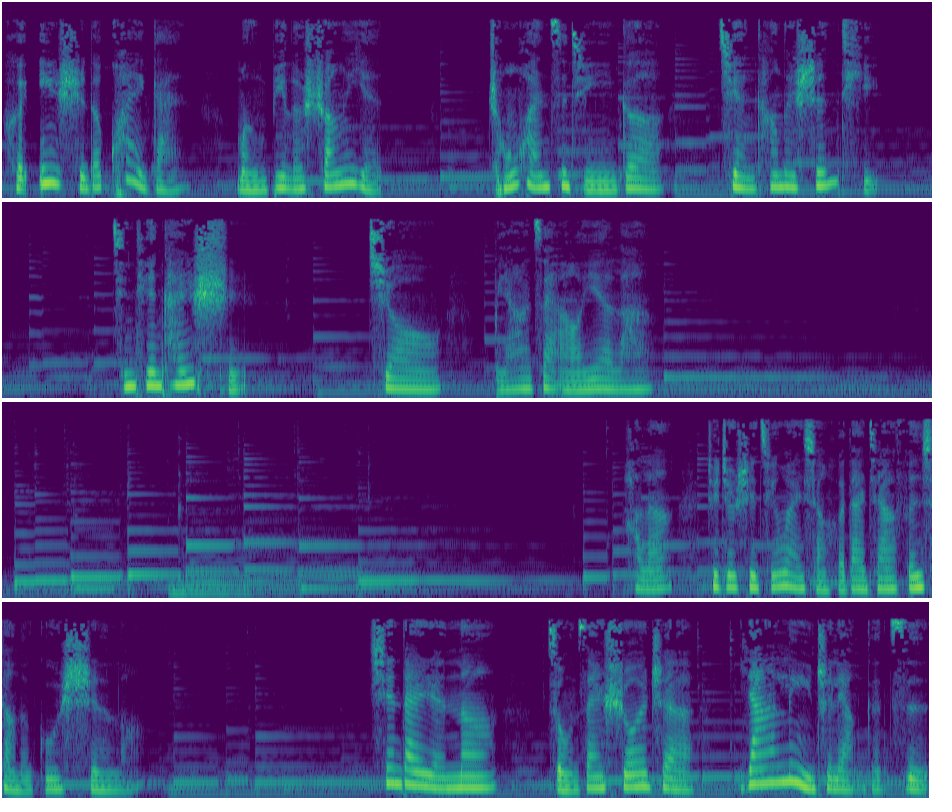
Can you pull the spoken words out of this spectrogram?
和一时的快感蒙蔽了双眼，重还自己一个健康的身体。今天开始，就不要再熬夜啦。好了，这就是今晚想和大家分享的故事了。现代人呢，总在说着“压力”这两个字，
